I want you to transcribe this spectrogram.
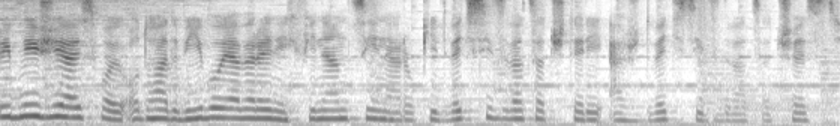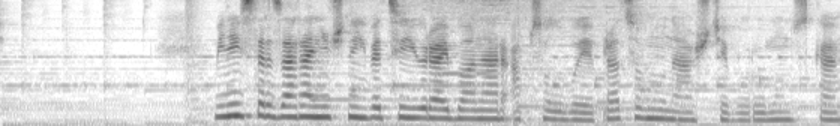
Priblíži aj svoj odhad vývoja verejných financií na roky 2024 až 2026. Minister zahraničných vecí Juraj Blanár absolvuje pracovnú návštevu Rumunska.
